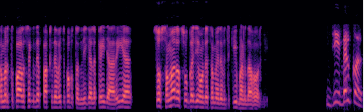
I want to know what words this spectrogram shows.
ਅੰਮ੍ਰਿਤਪਾਲ ਸਿੰਘ ਦੇ ਪੱਖ ਦੇ ਵਿੱਚ ਭੁਗਤਣ ਦੀ ਗੱਲ ਕਹੀ ਜਾ ਰਹੀ ਹੈ ਸੋ ਸਮਾਂ ਦੱਸੂਗਾ ਜੀ ਆਉਂਦੇ ਸਮੇਂ ਦੇ ਵਿੱਚ ਕੀ ਬਣਦਾ ਹੋਰ ਜੀ। ਜੀ, ਬਿਲਕੁਲ।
